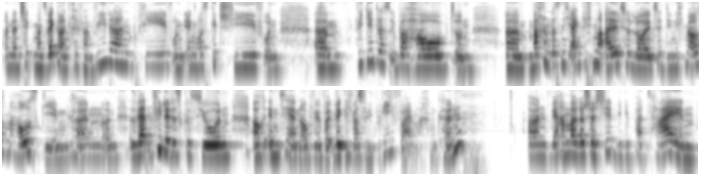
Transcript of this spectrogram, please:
und dann schickt man es weg und dann kriegt man wieder einen Brief und irgendwas geht schief. Und ähm, wie geht das überhaupt? Und ähm, machen das nicht eigentlich nur alte Leute, die nicht mehr aus dem Haus gehen können? Und also wir hatten viele Diskussionen, auch intern, ob wir wirklich was für die Briefwahl machen können. Und wir haben mal recherchiert, wie die Parteien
